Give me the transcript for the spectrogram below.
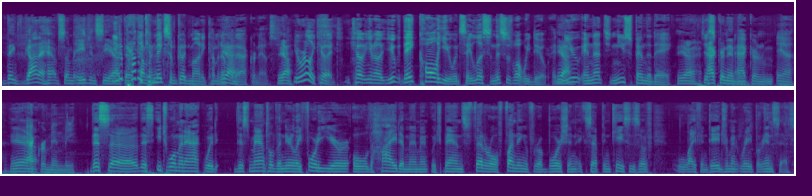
they've got to have some agency out You there. You probably could make some good money coming Yeah. up with acronyms. Yeah. you really could. You, know, you they call you and say, "Listen, this is what we do," and Yeah. you and that's and you spend the day. Yeah, acronym. Acronym. Yeah. Yeah. Acronym me. this uh, this Each Woman Act would dismantle the nearly 40 year old Hyde Amendment, which bans federal funding for abortion except in cases of life endangerment, rape, or incest.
